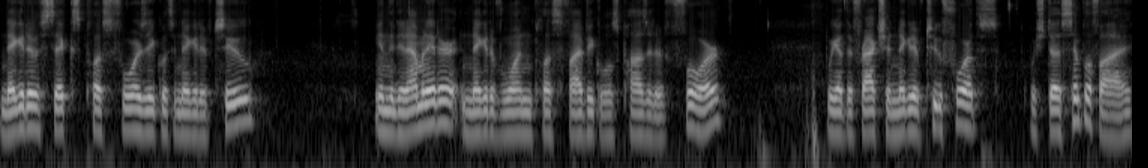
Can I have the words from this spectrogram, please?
negative 6 plus 4 is equal to negative 2. In the denominator, negative 1 plus 5 equals positive 4. We have the fraction negative 2 fourths, which does simplify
